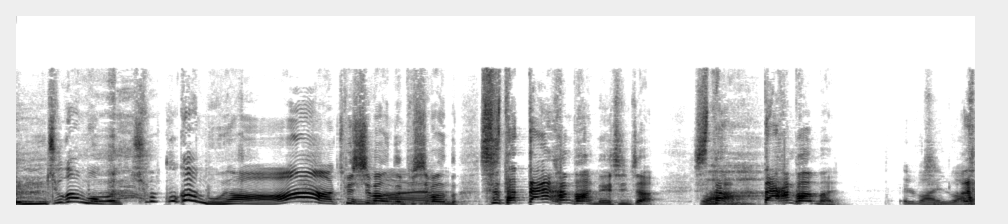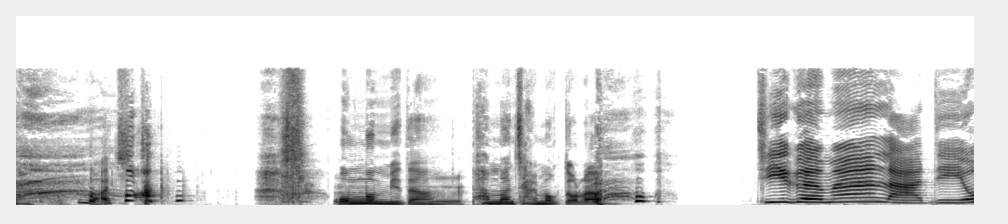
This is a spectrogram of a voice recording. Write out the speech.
음주가 뭐고, 축구가 뭐야. 정말. PC방도, PC방도. 스타 딱 한 판, 네, 진짜. 스타 딱 한 판만. 일로 와, 일로 와. 일로 와, 진짜. 온무입니다. 네. 밥만 잘 먹더라. 지금은 라디오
